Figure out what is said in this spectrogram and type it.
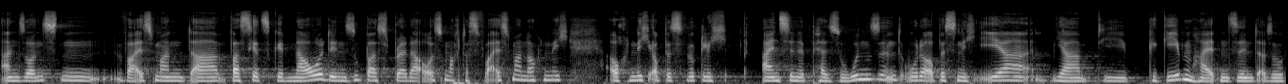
Ansonsten weiß man da, was jetzt genau den Superspreader ausmacht, das weiß man noch nicht. Auch nicht, ob es wirklich einzelne Personen sind oder ob es nicht eher ja die Gegebenheiten sind, also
